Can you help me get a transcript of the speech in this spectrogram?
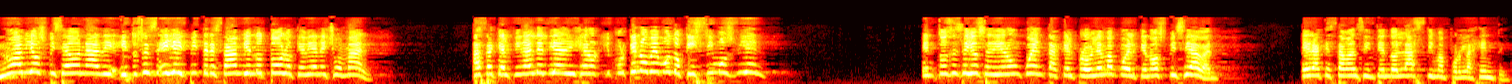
No había auspiciado a nadie. Entonces ella y Peter estaban viendo todo lo que habían hecho mal. Hasta que al final del día dijeron, ¿y por qué no vemos lo que hicimos bien? Entonces ellos se dieron cuenta que el problema por el que no auspiciaban era que estaban sintiendo lástima por la gente.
